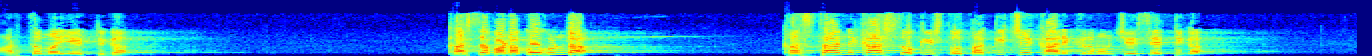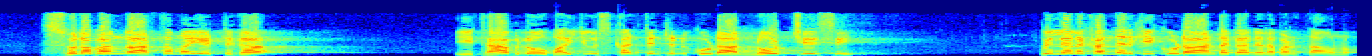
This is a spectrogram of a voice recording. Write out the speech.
అర్థమయ్యేట్టుగా కష్టపడకోకుండా కష్టాన్ని కాస్తోకిస్తో తగ్గించే కార్యక్రమం చేసేట్టుగా సులభంగా అర్థమయ్యేట్టుగా ఈ ట్యాబ్లో బైజూస్ కంటెంట్ను కూడా లోడ్ చేసి పిల్లలకందరికీ కూడా అండగా నిలబడతా ఉన్నాం.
